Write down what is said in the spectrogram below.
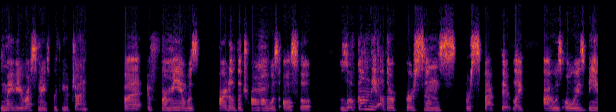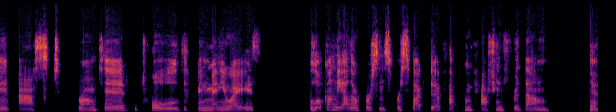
maybe resonates with you jen but for me, it was part of the trauma was also look on the other person's perspective. Like I was always being asked, prompted, told in many ways, look on the other person's perspective, have compassion for them. Yeah.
